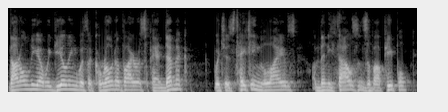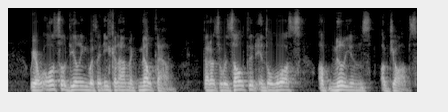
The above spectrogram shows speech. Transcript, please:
Not only are we dealing with a coronavirus pandemic, which is taking the lives of many thousands of our people, we are also dealing with an economic meltdown that has resulted in the loss of millions of jobs.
